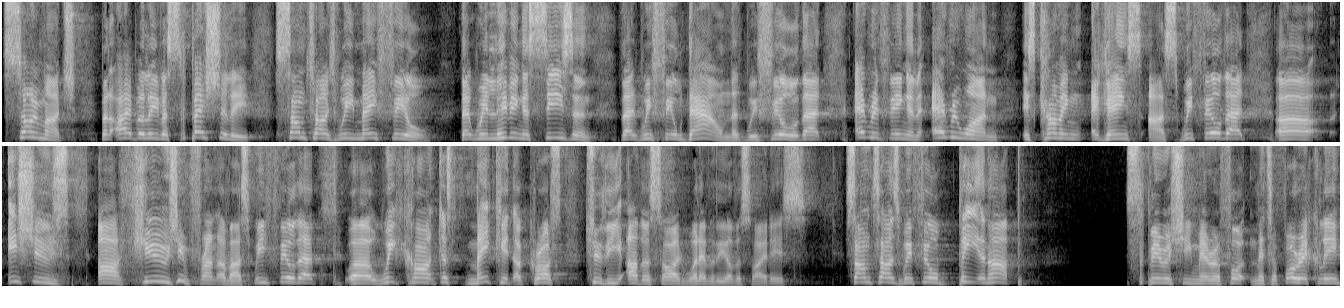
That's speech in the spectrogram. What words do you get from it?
so much. But I believe, especially, sometimes we may feel that we're living a season that we feel down, that we feel that everything and everyone is coming against us. We feel that uh, issues are huge in front of us. We feel that uh, we can't just make it across to the other side, whatever the other side is. Sometimes we feel beaten up spiritually, metaphorically.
